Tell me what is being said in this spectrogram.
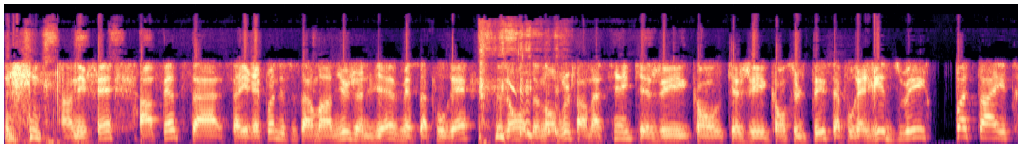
en effet. En fait, ça, ça irait pas nécessairement mieux, Geneviève, mais ça pourrait, selon de nombreux pharmaciens que j'ai, que j'ai consultés, ça pourrait réduire peut-être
